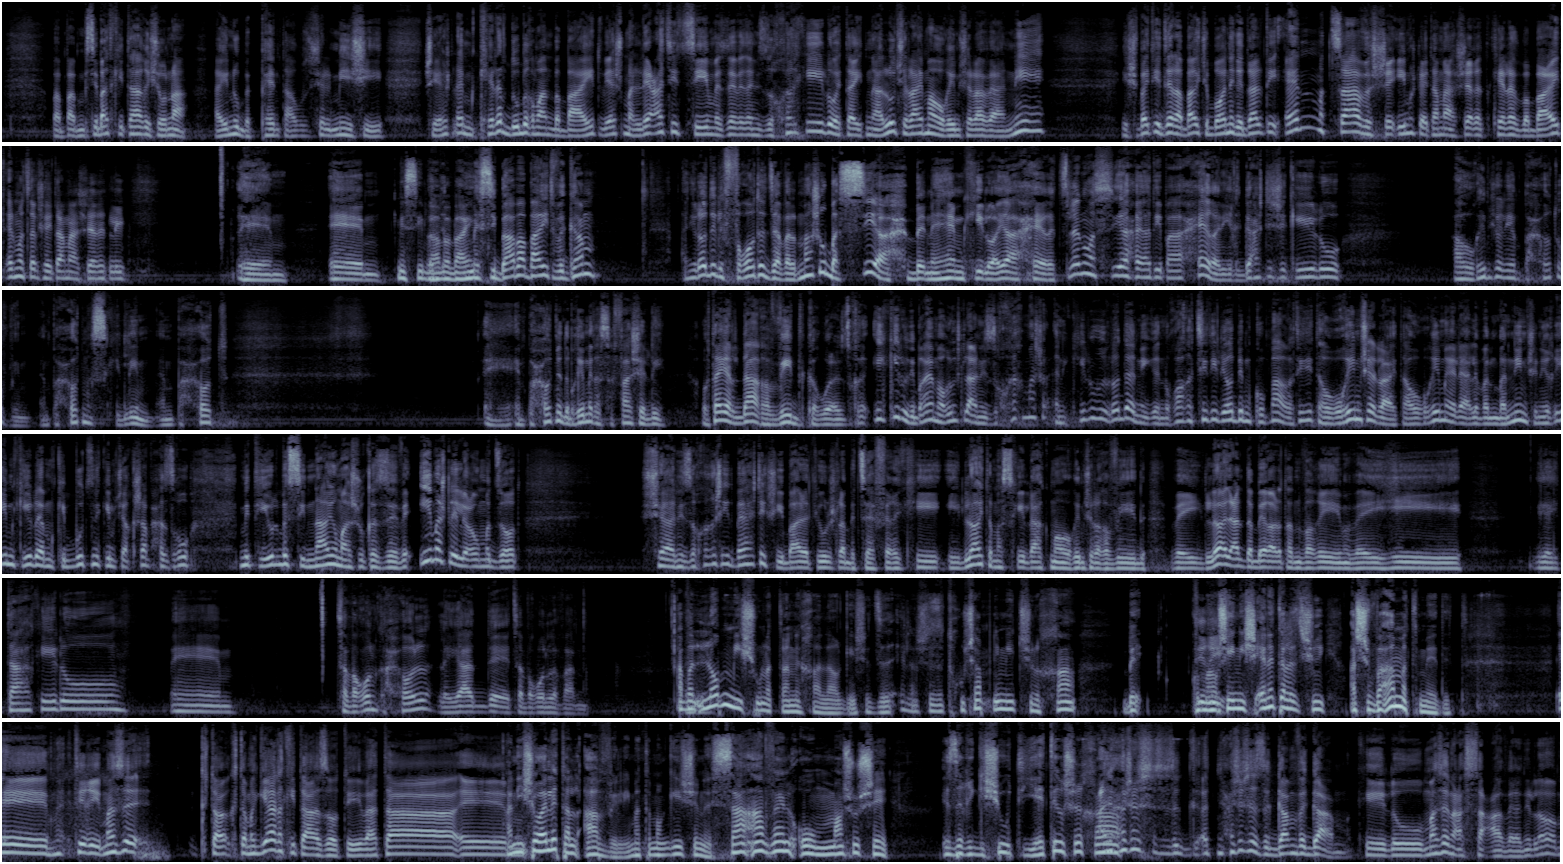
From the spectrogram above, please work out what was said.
במסיבת כיתה הראשונה, היינו בפנטהאוז של מישהי, שיש להם כלב דוברמן בבית, ויש מלא עציצים וזה וזה, אני זוכר כאילו את ההתנהלות שלה עם ההורים שלה, ואני... השוויתי את זה לבית שבו אני גדלתי, אין מצב שאימא שלי הייתה מאשרת כלב בבית, אין מצב שהייתה מאשרת לי אמ, מסיבה לא בבית? מסיבה בבית, וגם, אני לא יודע לפרוט את זה, אבל משהו בשיח ביניהם כאילו היה אחר. אצלנו השיח היה טיפה אחר, אני הרגשתי שכאילו... ההורים שלי הם פחות טובים, הם פחות משכילים, הם פחות... אה, הם פחות מדברים את השפה שלי. אותה ילדה ערבית קראו לה, אני זוכר, היא כאילו דיברה עם ההורים שלה, אני זוכר משהו, אני כאילו, לא יודע, אני נורא רציתי להיות במקומה, רציתי את ההורים שלה, את ההורים האלה, הלבנבנים, שנראים כאילו הם קיבוצניקים שעכשיו חזרו מטיול בסיני או משהו כזה, ואימא שלי לעומת זאת, שאני זוכר שהתביישתי כשהיא באה לטיול שלה בית ספר, כי היא לא הייתה משכילה כמו ההורים של רביד, והיא לא ידעה לדבר על אותם דברים, והיא היא הייתה כאילו אה, צווארון כחול ליד אה, צווארון לבן. אבל לא מישהו נתן לך להרגיש את זה, אלא שזו תחושה פנימית שלך, ב... כלומר. שהיא נשענת על איזושהי השוואה מתמדת. אה, תראי, מה זה... כשאתה, כשאתה מגיע לכיתה הזאת ואתה... אה, אני שואלת על עוול, אם אתה מרגיש שנעשה עוול, או משהו ש... איזה רגישות יתר שלך. אני חושב, שזה, אני חושב שזה גם וגם. כאילו, מה זה נעשה עוול? אני לא...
